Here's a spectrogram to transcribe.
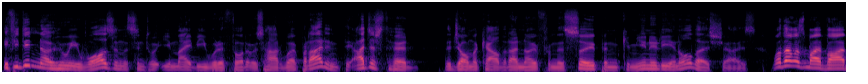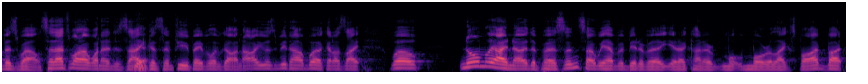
if you didn't know who he was and listened to it, you maybe would have thought it was hard work. But I didn't. Th- I just heard the Joel McHale that I know from the Soup and Community and all those shows. Well, that was my vibe as well. So that's what I wanted to say Yeah. because a few people have gone, "Oh, he was a bit hard work," and I was like, "Well, normally I know the person, so we have a bit of a you know kind of more, more relaxed vibe." But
